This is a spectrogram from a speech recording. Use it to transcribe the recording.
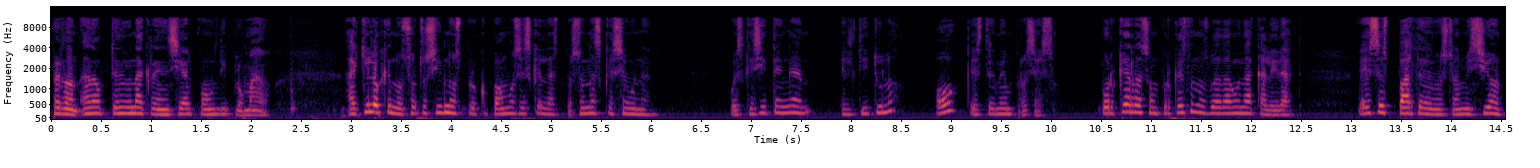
perdón, han obtenido una credencial por un diplomado Aquí lo que nosotros sí nos preocupamos es que las personas que se unan, pues que sí tengan el título o que estén en proceso. ¿Por qué razón? Porque esto nos va a dar una calidad. Eso es parte de nuestra misión,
